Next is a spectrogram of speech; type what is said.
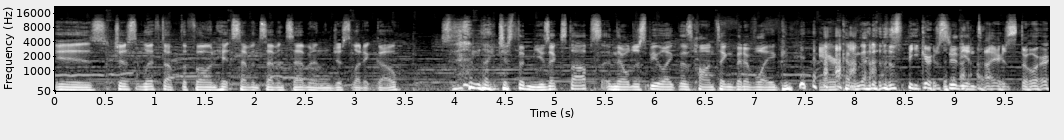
is just lift up the phone, hit 777, and just let it go. So then, like, just the music stops, and there'll just be like this haunting bit of like air coming out of the speakers through the entire store.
